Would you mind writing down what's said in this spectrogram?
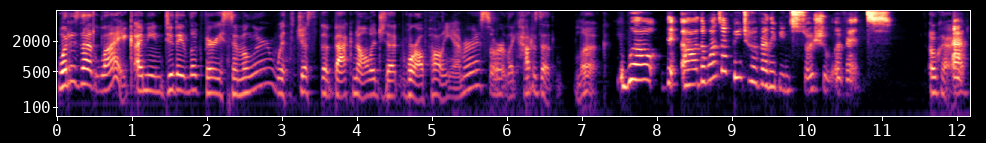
What is that like? I mean, do they look very similar with just the back knowledge that we're all polyamorous, or like how does that look? well, the uh, the ones I've been to have only been social events Okay. at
